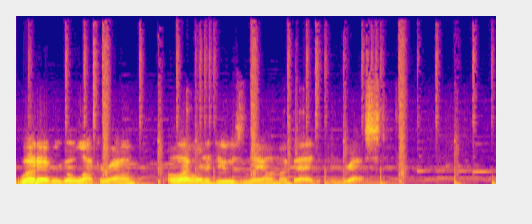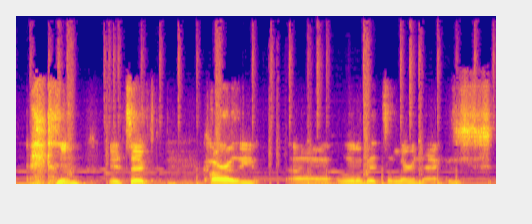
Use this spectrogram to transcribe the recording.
whatever, go walk around. All I want to do is lay on my bed and rest. and it took Carly uh, a little bit to learn that because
